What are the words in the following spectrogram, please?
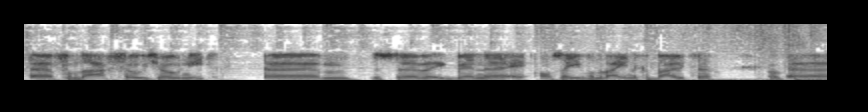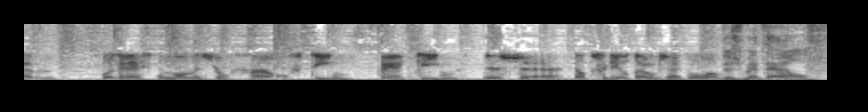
Eh, vandaag sowieso niet. Ehm, dus eh, ik ben eh, als een van de weinigen buiten. Oké. Ehm, voor de rest een mannetje of, eh, of tien per team. Dus eh, dat verdeelt over Zuid-Holland. Dus met elf?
